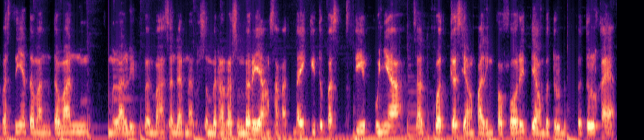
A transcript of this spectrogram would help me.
pastinya teman-teman melalui pembahasan dan narasumber-narasumber yang sangat baik itu pasti punya satu podcast yang paling favorit yang betul-betul kayak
